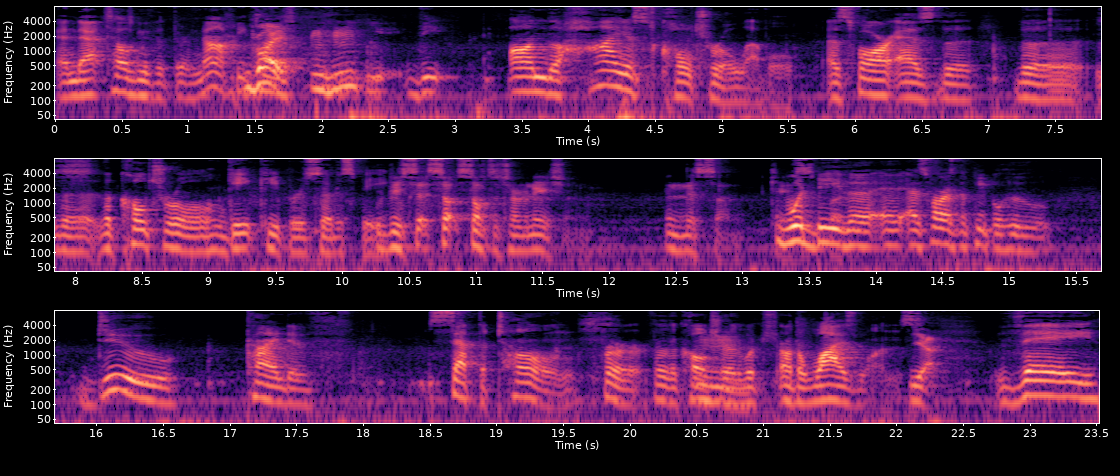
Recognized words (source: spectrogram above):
and that tells me that they're not because Right. Mm-hmm. y- the on the highest cultural level, as far as the the the, the cultural gatekeepers, so to speak, Be self determination in this son case, would be but- the as far as the people who do kind of set the tone for for the culture, which are the wise ones. Mm. yeah. they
